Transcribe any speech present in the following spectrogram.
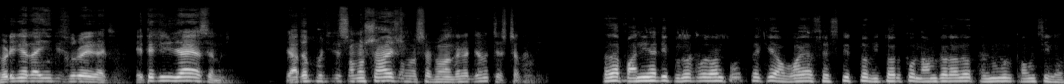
হোর্ডিং এর রাজনীতি শুরু হয়ে গেছে। এতে কিছু যায় আসে না। যাদবপুর যদি সমস্যা হয় সমস্যা সমাধানের জন্য চেষ্টা করবে। দাদা পানিহাটি পুরপ্রধান পদ থেকে অভয়া শেষকৃত্য বিতর্ক নাম জড়ালো তৃণমূল কাউন্সিলর।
